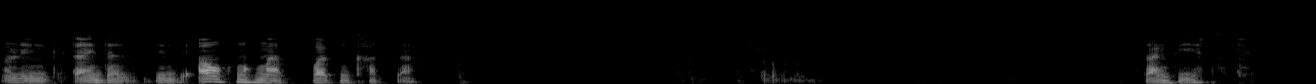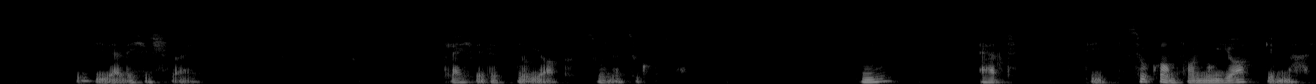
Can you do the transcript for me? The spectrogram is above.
Und link dahinter sehen Sie auch nochmal Wolkenkratzer. Sagen Sie jetzt, Sie widerliches Schwein. Gleich wird es New York in der Zukunft sein. Hm? Er hat die Zukunft von New York gemalt.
